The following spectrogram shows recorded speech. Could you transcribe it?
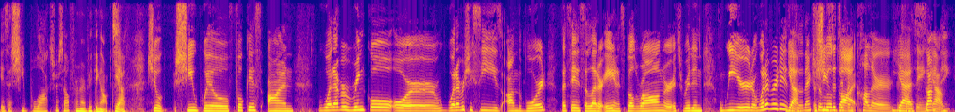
is that she blocks herself from everything else. Yeah. she'll she will focus on whatever wrinkle or whatever she sees on the board. Let's say it's a letter A and it's spelled wrong, or it's written weird, or whatever it is. yeah, There's an or extra she used a different dot. color. Or Yes, something. something. Yeah.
